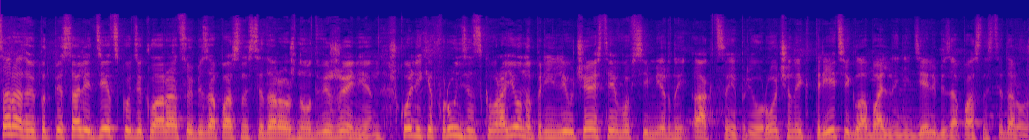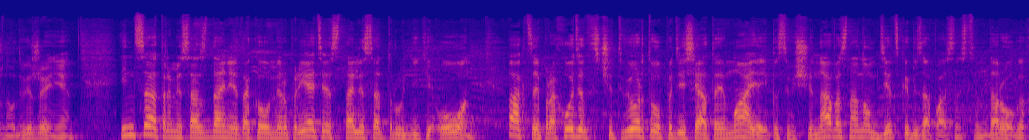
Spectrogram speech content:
Саратове подписали детскую декларацию безопасности дорожного движения. Школьники Фрунзенского района приняли участие во всемирной акции, приуроченной к третьей глобальной неделе безопасности дорожного движения. Инициаторами создания такого мероприятия стали сотрудники ООН. Акция проходит с 4 по 10 мая и посвящена в основном детской безопасности на дорогах.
